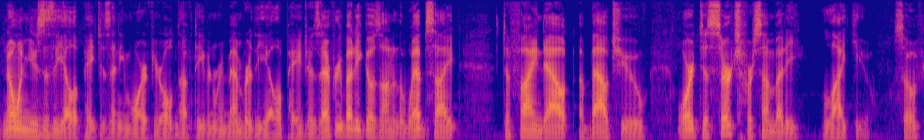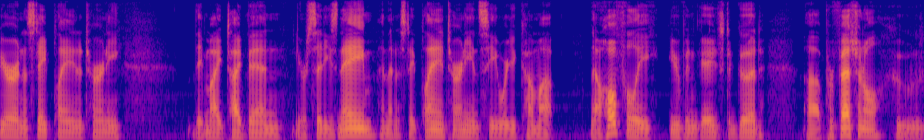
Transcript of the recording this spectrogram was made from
No one uses the yellow pages anymore if you're old enough to even remember the yellow pages. Everybody goes onto the website to find out about you or to search for somebody like you. So if you're an estate planning attorney, they might type in your city's name and then estate planning attorney and see where you come up. Now, hopefully, you've engaged a good uh, professional who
